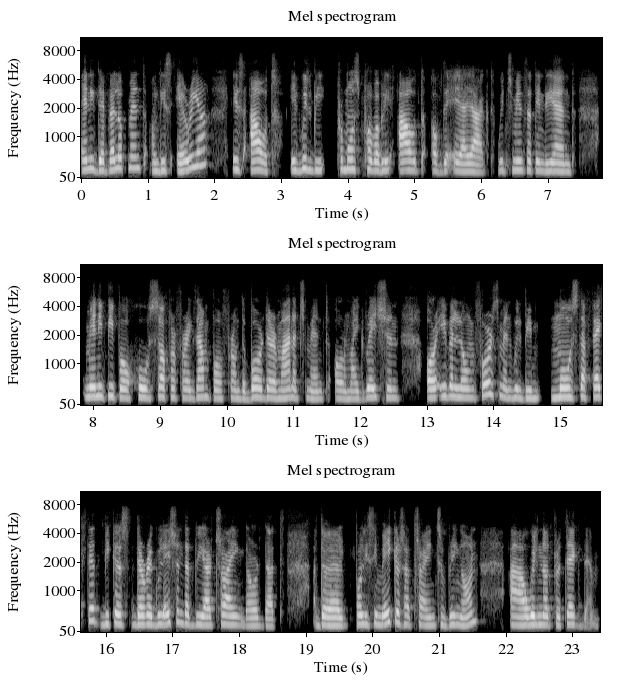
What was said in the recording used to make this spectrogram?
any development on this area is out. It will be most probably out of the AI Act, which means that in the end, many people who suffer, for example, from the border management or migration or even law enforcement will be most affected because the regulation that we are trying or that the policymakers are trying to bring on uh, will not protect them.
